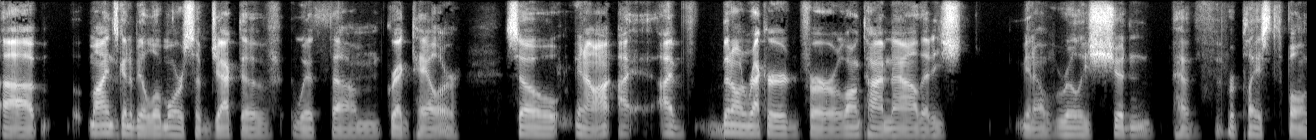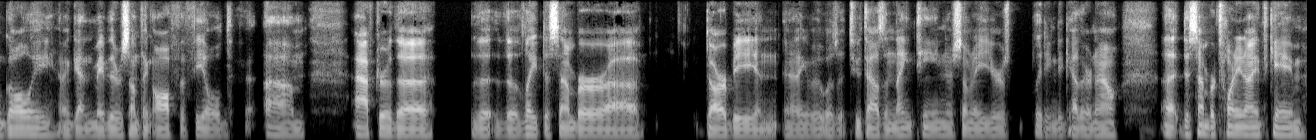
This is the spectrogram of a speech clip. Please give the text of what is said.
uh, mine's going to be a little more subjective with um, Greg Taylor. So you know, I, I have been on record for a long time now that he's, you know, really shouldn't have replaced Bolingoli. Again, maybe there's something off the field um, after the the the late December uh, Derby, and I think it was it 2019 or so many years leading together now. Uh, December 29th game,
